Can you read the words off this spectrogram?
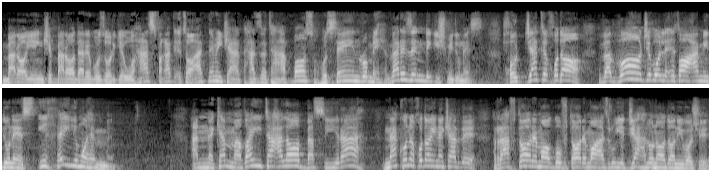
برای اینکه برادر بزرگ او هست فقط اطاعت نمی‌کرد. حضرت عباس حسین رو محور زندگیش می‌دونست. حجت خدا و واجب الاطاعه می‌دونست. این خیلی مهمه. انکم مضیت علی بصیره. نکنه خدایی نکرده. رفتار ما گفتار ما از روی جهل و نادانی باشه.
